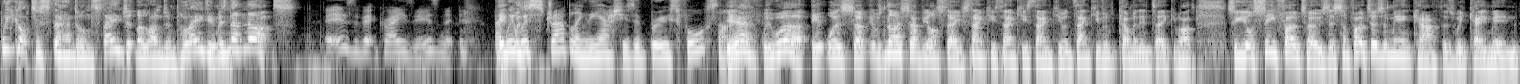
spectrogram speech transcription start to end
we got to stand on stage at the London Palladium. Isn't that nuts? It is a bit crazy, isn't it? And It we were straddling the ashes of Bruce Forsyth. Yeah, we were. It was. Uh, it was nice to have you on stage. Thank you, thank you, thank you, and thank you for coming in and taking part. So you'll see photos. There's some photos of me and Kath as we came in.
